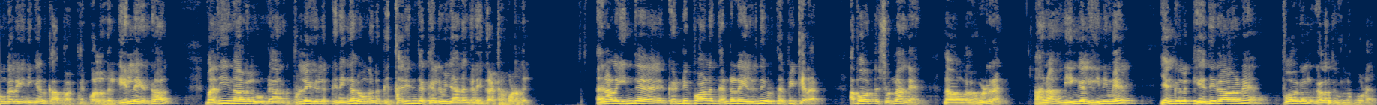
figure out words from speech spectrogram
உங்களை நீங்கள் காப்பாற்றிக் கொள்ளுங்கள். இல்லை என்றால் மதீனாவில் உண்டான பிள்ளைகளுக்கு நீங்கள் உங்களுக்கு தெரிந்த கல்வி ஞானங்களை கற்றுக் கொடுங்கள். அதனால இந்த கண்டிப்பான தண்டனையிலிருந்து இவர் தப்பிக்கிறார். அப்போ அவர்கிட்ட சொன்னாங்க நான் உங்களை விடுறேன். ஆனால் நீங்கள் இனிமேல் எங்களுக்கு எதிரான போரில் கலந்து கொள்ளக்கூடாது.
